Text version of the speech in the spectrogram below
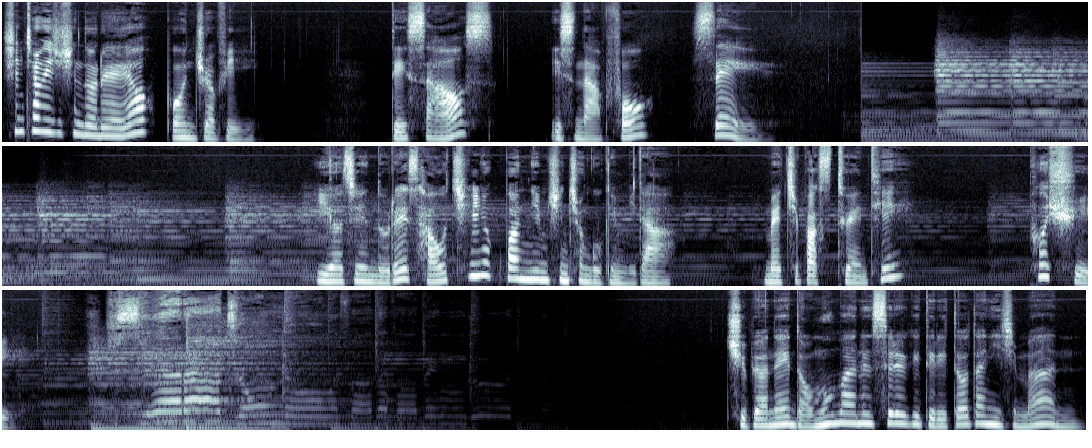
신청해주신 노래예요. 본조비. This house is not for sale. 이어진 노래 4576번님 신청곡입니다. 매치박스 20, Pushy. 주변에 너무 많은 쓰레기들이 떠다니지만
